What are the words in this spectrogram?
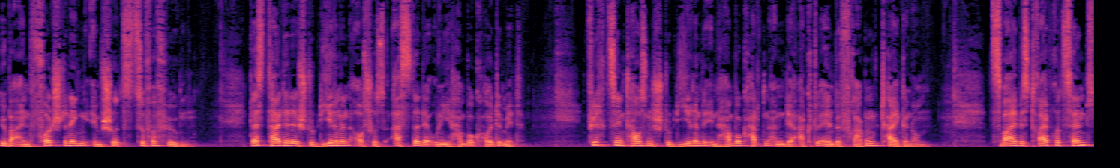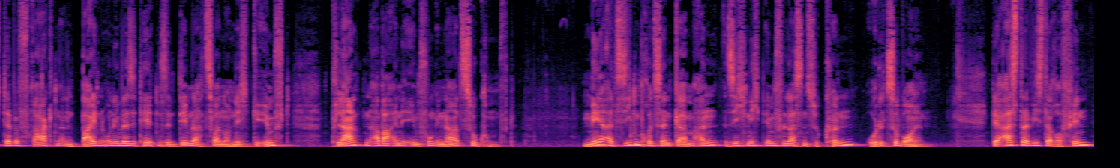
über einen vollständigen Impfschutz zu verfügen. Das teilte der Studierendenausschuss Aster der Uni Hamburg heute mit. 14.000 Studierende in Hamburg hatten an der aktuellen Befragung teilgenommen. Zwei bis drei Prozent der Befragten an beiden Universitäten sind demnach zwar noch nicht geimpft, planten aber eine Impfung in naher Zukunft. Mehr als sieben Prozent gaben an, sich nicht impfen lassen zu können oder zu wollen. Der Aster wies darauf hin,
